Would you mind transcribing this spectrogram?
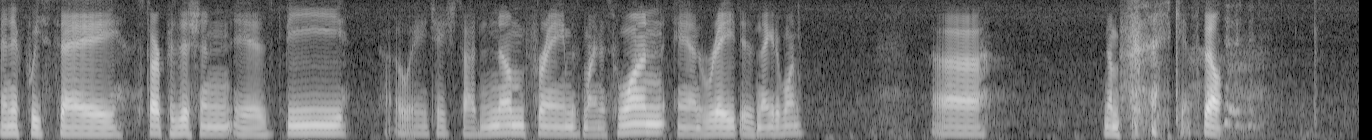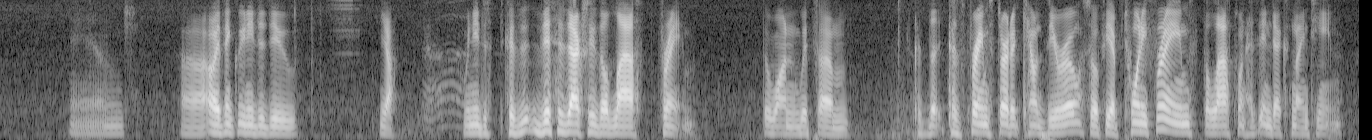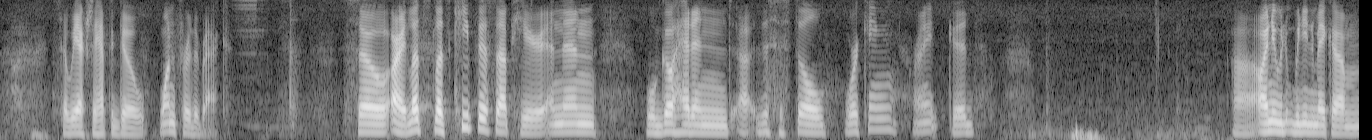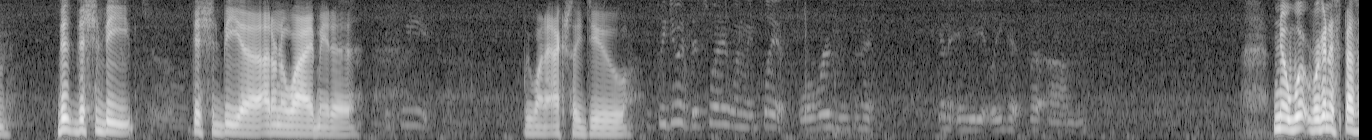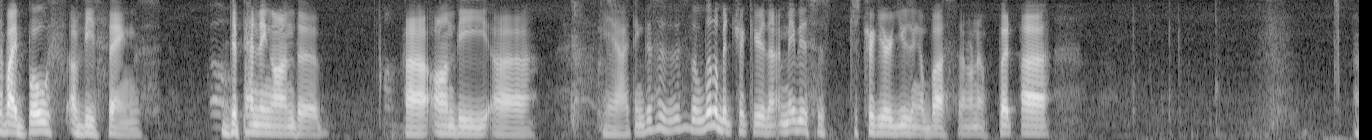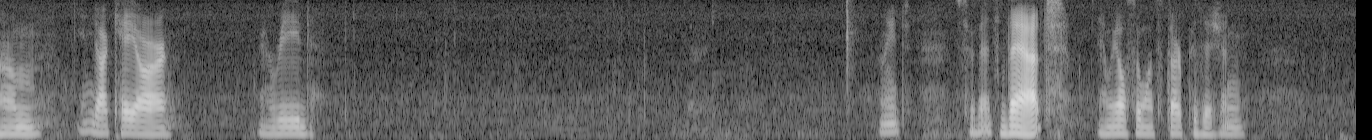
and if we say start position is B OHH dot num frames minus one and rate is negative one. Uh, num, I can't spell. And, uh, oh, I think we need to do, yeah. We need to, because this is actually the last frame. The one with, um, because frames start at count zero. So if you have 20 frames, the last one has index 19. So we actually have to go one further back. So, all right, let's, let's keep this up here. And then we'll go ahead and, uh, this is still working, right? Good. Uh, oh, I need, we need to make, um, this, this should be, this should be, uh, I don't know why I made a, we, we want to actually do, if we do it this way, when we play it forwards, isn't it gonna immediately hit the, um, no, we're, we're going to specify both of these things depending on the, uh, on the, uh, yeah, I think this is, this is a little bit trickier than, maybe this is just trickier using a bus, I don't know. But uh, um, in.kr, I'm to read right? So that's that. And we also want start position.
